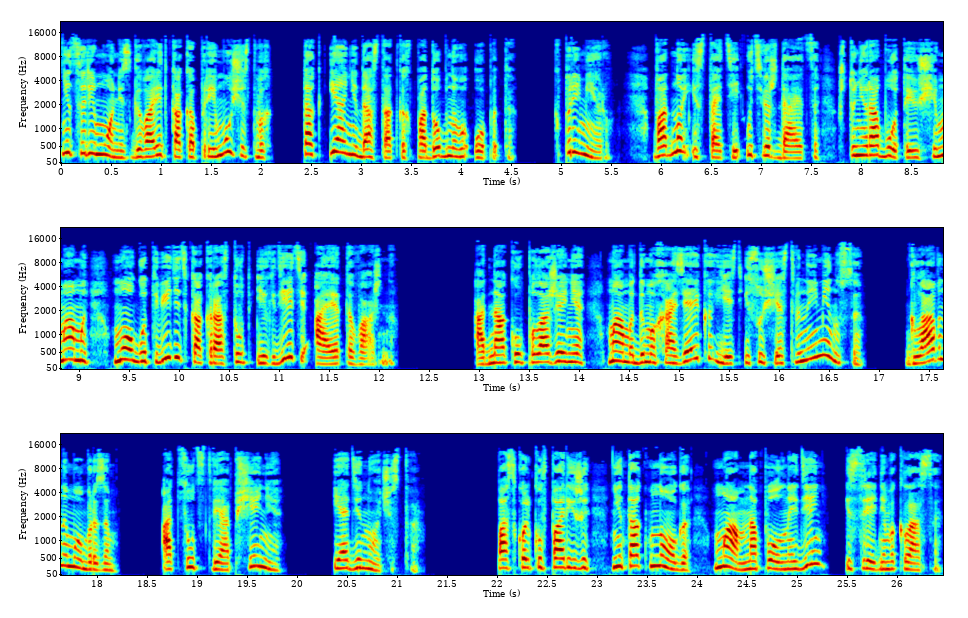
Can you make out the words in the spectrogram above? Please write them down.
не церемонясь, говорит как о преимуществах, так и о недостатках подобного опыта. К примеру, в одной из статей утверждается, что неработающие мамы могут видеть, как растут их дети, а это важно. Однако у положения «мама-домохозяйка» есть и существенные минусы. Главным образом – отсутствие общения и одиночество. Поскольку в Париже не так много мам на полный день из среднего класса,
